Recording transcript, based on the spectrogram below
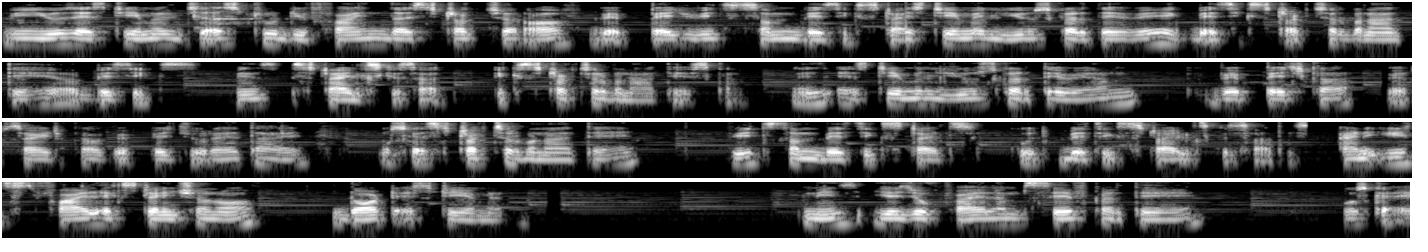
We use HTML just to define the structure of web page with some basic style HTML use करते हुए एक बेसिक स्ट्रक्चर बनाते हैं और बेसिक्स मीन्स स्टाइल्स के साथ एक स्ट्रक्चर बनाते हैं इसका। मीन्स HTML यूज़ करते हुए हम वेब पेज का वेबसाइट का वेब पेज जो रहता है, उसका स्ट्रक्चर बनाते हैं। विथ सम बेसिक स्टाइल्स कुछ बेसिक स्टाइल्स के साथ of dot S T M L means ये जो फ़ाइल हम सेव करते हैं, उसका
